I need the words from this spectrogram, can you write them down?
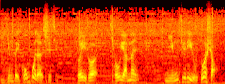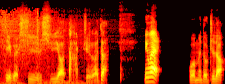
已经被公布的事情。所以说，球员们凝聚力有多少，这个是需要打折的。另外，我们都知道，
